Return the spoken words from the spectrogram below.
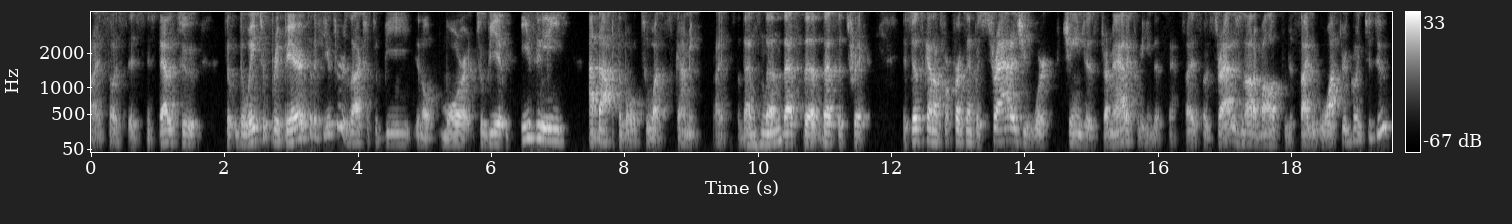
right? So it's, it's instead of to, to, the way to prepare to the future is actually to be you know more to be easily adaptable to what's coming right? So that's mm-hmm. the that's the that's the trick. It's just kind of for, for example strategy work changes dramatically in this sense right? So strategy is not about to decide what you're going to do.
